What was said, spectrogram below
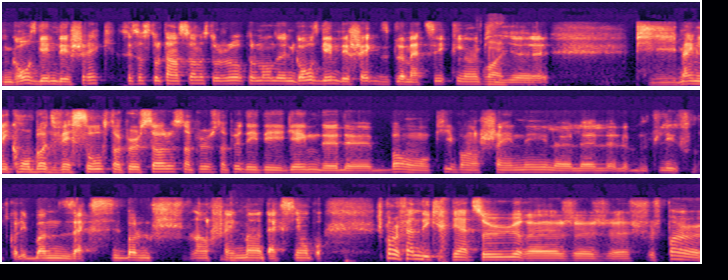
une, grosse game d'échecs. C'est ça, c'est tout le temps ça. C'est toujours tout le monde. Une grosse game d'échecs diplomatiques. Là, puis, euh, puis même les combats de vaisseaux, c'est un peu ça, c'est un peu, un peu des, des games de, de, bon, qui va enchaîner le, le, les, en tout cas, les bonnes actions, bon l'enchaînement d'actions. Je suis pas un fan des créatures, euh, je, je, je, suis pas un,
